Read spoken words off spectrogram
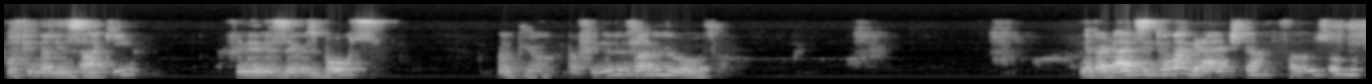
vou finalizar aqui, finalizei o esboço. Aqui, ó. Tá finalizado o esboço. Na verdade, isso aqui é uma grade, tá? Falando sobre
